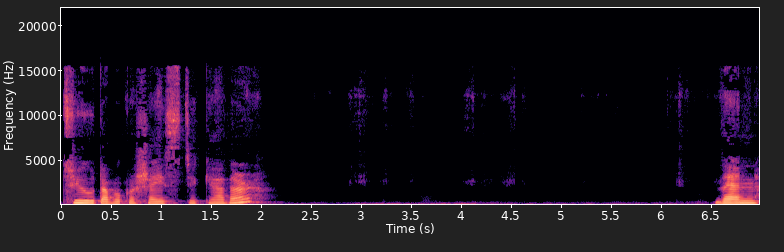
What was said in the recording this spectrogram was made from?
two double crochets together then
